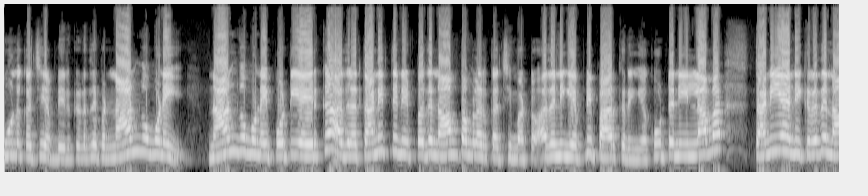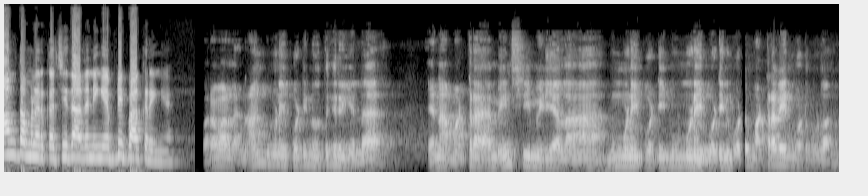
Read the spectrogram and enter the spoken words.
மூணு கட்சி அப்படி இருக்கிறது இப்ப நான்கு முனை நான்கு முனை போட்டியா இருக்கு அதுல தனித்து நிற்பது நாம் தமிழர் கட்சி மட்டும். அதை நீங்க எப்படி பார்க்கறீங்க? கூட்டணி இல்லாம தனியா நிக்கிறது நாம் தமிழர் கட்சி தான். அதை நீங்க எப்படி பாக்குறீங்க பரவாயில்ல. நான்கு முனை போட்டின்னு ஒத்துக்கிறீங்கல்ல? ஏன்னா மற்ற மெயின் ஸ்ட்ரீம் மீடியாலாம் மும்முனை போட்டி மும்முனை போட்டின்னு போட்டு மற்றவைன்னு போட்டு போடுவாங்க.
